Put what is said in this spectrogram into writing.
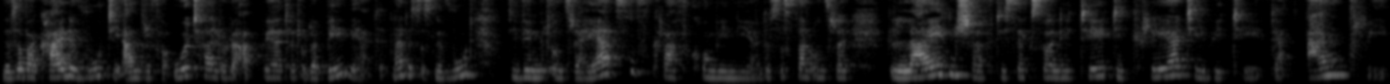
Das ist aber keine Wut, die andere verurteilt oder abwertet oder bewertet. Ne? Das ist eine Wut, die wir mit unserer Herzenskraft kombinieren. Das ist dann unsere Leidenschaft, die Sexualität, die Kreativität, der Antrieb.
